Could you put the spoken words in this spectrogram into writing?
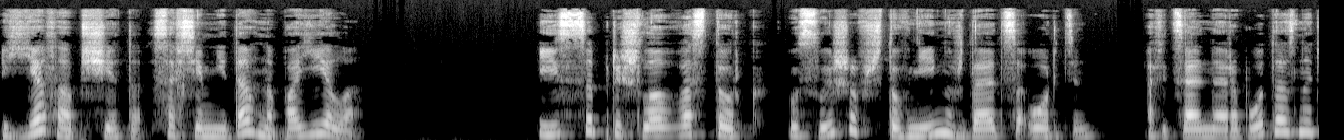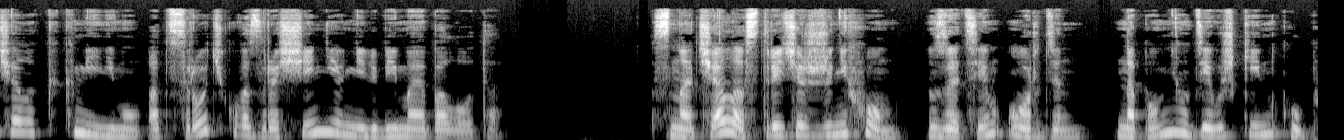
Я вообще-то совсем недавно поела. Исса пришла в восторг, услышав, что в ней нуждается орден. Официальная работа означала как минимум отсрочку возвращения в нелюбимое болото. Сначала встреча с женихом, затем орден, напомнил девушке инкуб,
